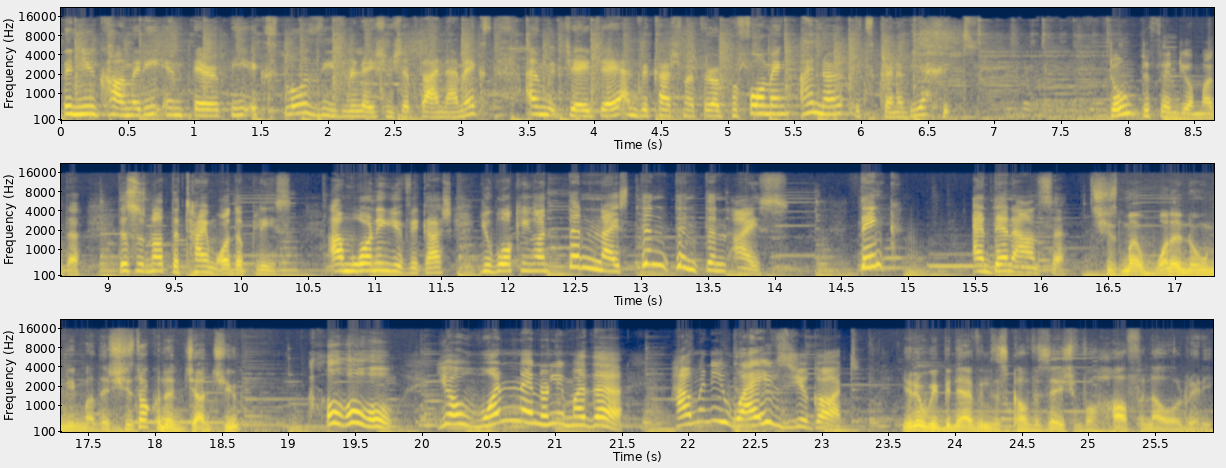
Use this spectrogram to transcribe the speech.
The new comedy, In Therapy, explores these relationship dynamics, and with JJ and Vikash Mathura performing, I know it's gonna be a hoot. Don't defend your mother. This is not the time or the place. I'm warning you, Vikash. You're walking on thin ice, thin, thin, thin ice. Think and then answer. She's my one and only mother. She's not going to judge you. Oh, your one and only mother. How many wives you got? You know, we've been having this conversation for half an hour already,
